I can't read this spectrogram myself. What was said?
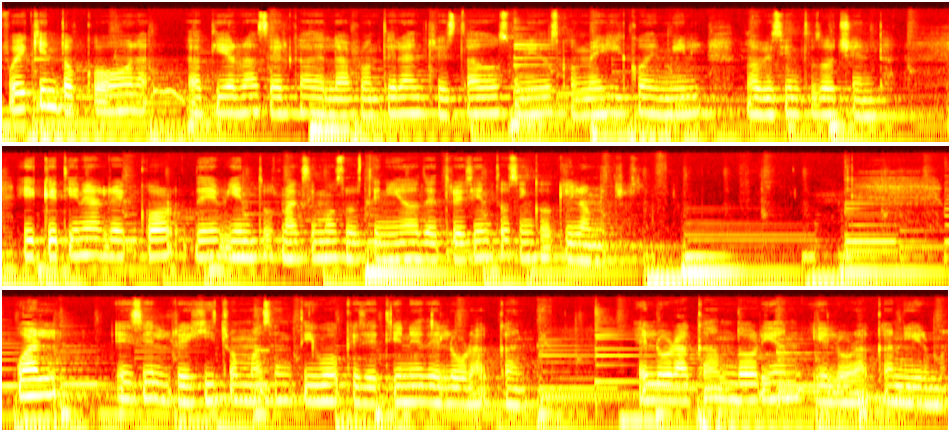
fue quien tocó la, tierra cerca de la frontera entre Estados Unidos con México en 1980 y que tiene el récord de vientos máximos sostenidos de 305 kilómetros. ¿Cuál es el registro más antiguo que se tiene del huracán? El huracán Dorian y el huracán Irma.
